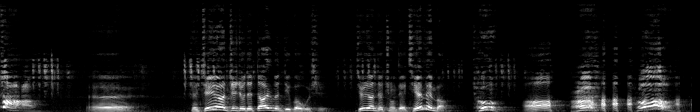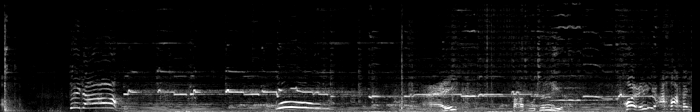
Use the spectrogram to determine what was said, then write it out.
啥？哎，像这样执着的大日本帝国武士，就让他冲在前面吧。冲！啊啊！冲！队长！哦！哎，大头真厉害！哎呀，哎呦！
